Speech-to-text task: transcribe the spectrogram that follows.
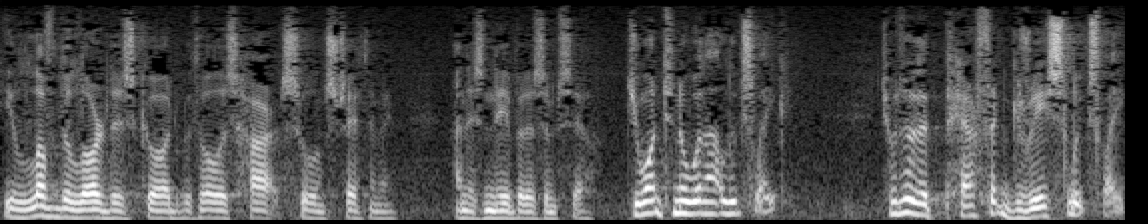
He loved the Lord his God with all his heart, soul, and strength and his neighbour as himself. Do you want to know what that looks like? Do you want to know what the perfect grace looks like?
